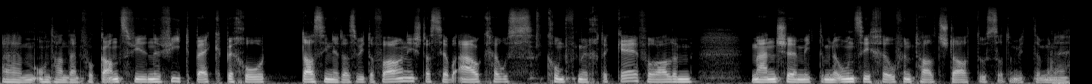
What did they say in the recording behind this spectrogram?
Ähm, und haben dann von ganz vielen Feedback bekommen, dass ihnen das widerfahren ist, dass sie aber auch keine Auskunft möchten geben, vor allem Menschen mit einem unsicheren Aufenthaltsstatus oder mit einem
